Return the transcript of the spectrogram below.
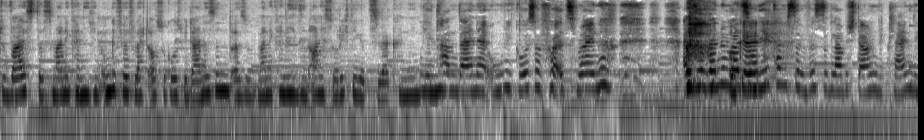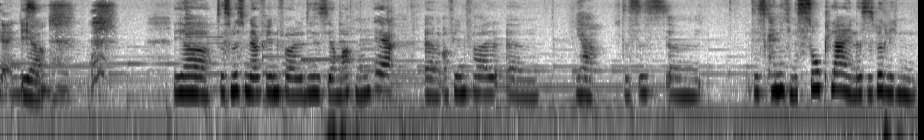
du weißt, dass meine Kaninchen ungefähr vielleicht auch so groß wie deine sind. Also meine Kaninchen sind auch nicht so richtige Zwergkaninchen. Mir kam deine irgendwie größer vor als meine. Also wenn du mal okay. zu mir kommst, dann wirst du, glaube ich, staunen, wie klein die eigentlich ja. sind. Ja, das müssen wir auf jeden Fall dieses Jahr machen. Ja. Ähm, auf jeden Fall, ähm, ja, das ist, ähm, das Kaninchen ist so klein, das ist wirklich ein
